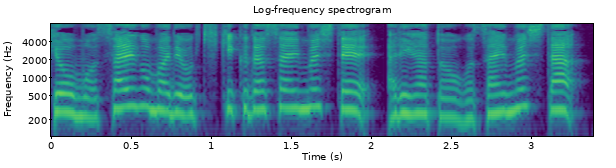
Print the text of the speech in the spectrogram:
今日も最後までお聞きくださいましてありがとうございました。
